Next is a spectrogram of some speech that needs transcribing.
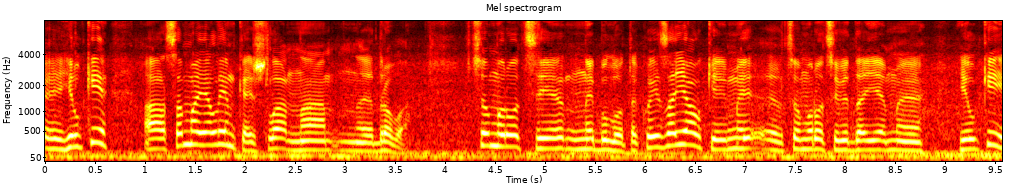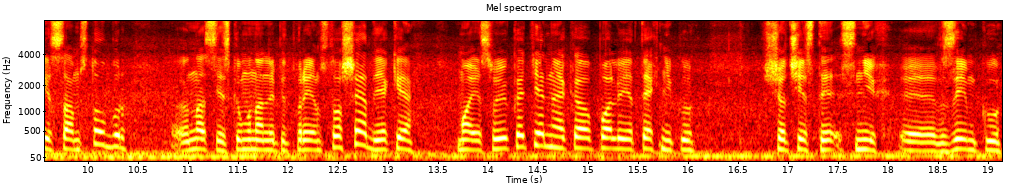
гілки, а сама ялинка йшла на дрова. В цьому році не було такої заявки. Ми е, в цьому році віддаємо е, гілки і сам стовбур. У нас є комунальне підприємство ШЕД, яке має свою котельню, яка опалює техніку, що чистить сніг е, взимку,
